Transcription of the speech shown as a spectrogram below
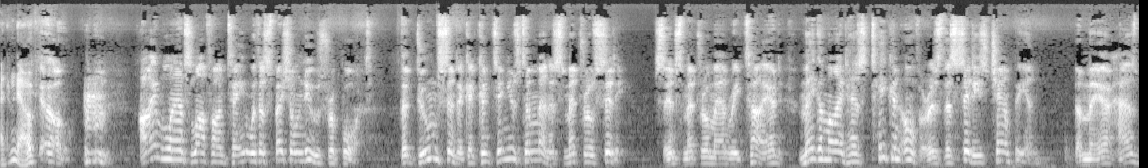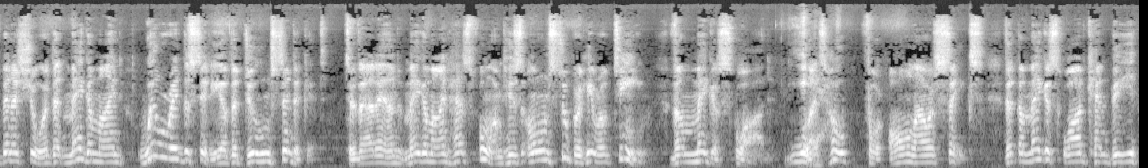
I don't know. Oh, I'm Lance LaFontaine with a special news report. The Doom Syndicate continues to menace Metro City. Since Metro Man retired, Megamind has taken over as the city's champion. The mayor has been assured that Megamind will rid the city of the Doom Syndicate. To that end, Megamind has formed his own superhero team, the Mega Squad. Yeah. Let's hope, for all our sakes, that the Mega Squad can be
